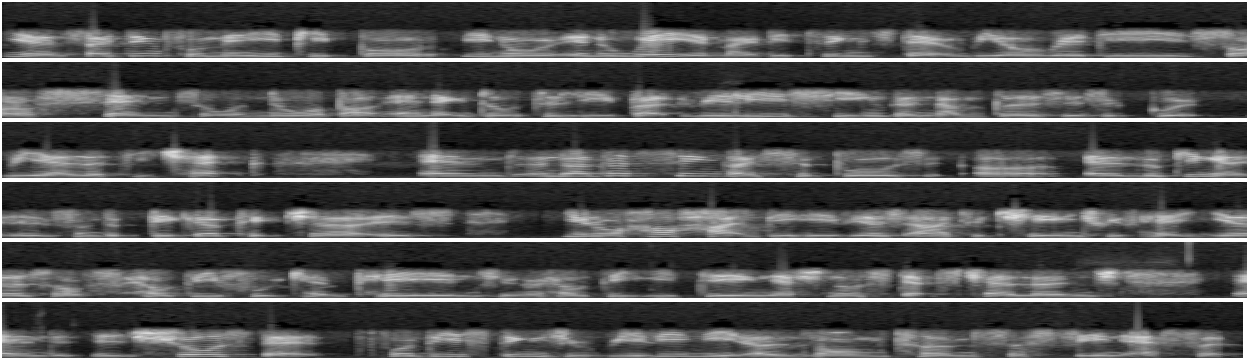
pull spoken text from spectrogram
Yes, I think for many people, you know, in a way it might be things that we already sort of sense or know about anecdotally, but really seeing the numbers is a good reality check. And another thing, I suppose, uh, looking at it from the bigger picture is, you know, how hard behaviors are to change. We've had years of healthy food campaigns, you know, healthy eating, National Steps Challenge, and it shows that for these things, you really need a long term, sustained effort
